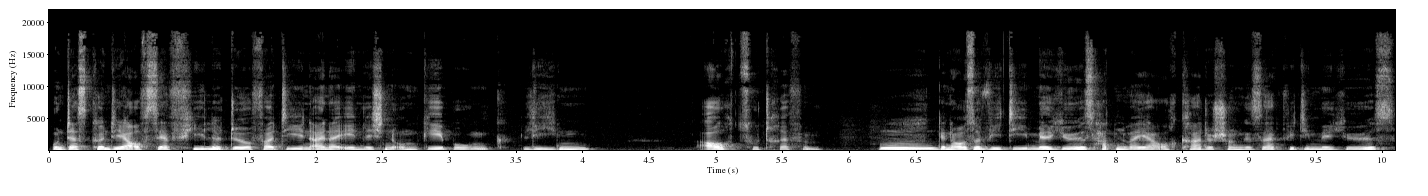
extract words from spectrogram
Und das könnte ja auf sehr viele Dörfer, die in einer ähnlichen Umgebung liegen, auch zutreffen. Mhm. Genauso wie die Milieus, hatten wir ja auch gerade schon gesagt, wie die Milieus,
